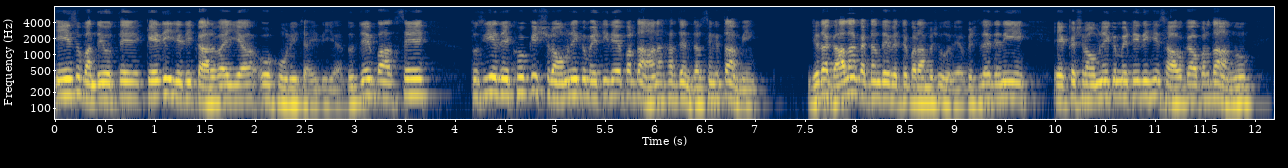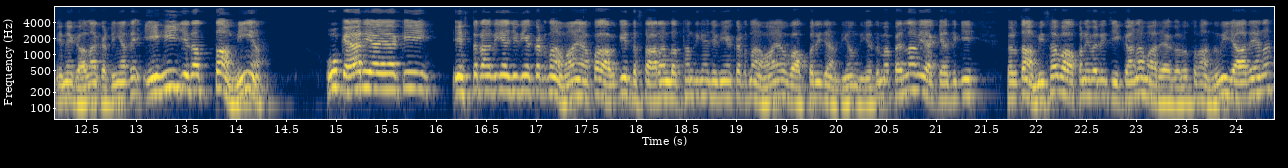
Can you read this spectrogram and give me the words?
ਇਸ ਬੰਦੇ ਉੱਤੇ ਕਿਹੜੀ ਜਿਹੜੀ ਕਾਰਵਾਈ ਆ, ਉਹ ਹੋਣੀ ਚਾਹੀਦੀ ਆ। ਦੂਜੇ ਪਾਸੇ ਤੁਸੀਂ ਇਹ ਦੇਖੋ ਕਿ ਸ਼੍ਰੋਮਣੀ ਕਮੇਟੀ ਦੇ ਪ੍ਰਧਾਨ ਹਰਜਿੰਦਰ ਸਿੰਘ ਧਾਮੀ ਜਿਹੜਾ ਗਾਲਾਂ ਕੱਢਣ ਦੇ ਵਿੱਚ ਬੜਾ ਮਸ਼ਹੂਰ ਹੈ ਪਿਛਲੇ ਦਿਨੀ ਇੱਕ ਸ਼੍ਰੋਮਣੀ ਕਮੇਟੀ ਦੀ ਹੀ ਸਾਬਕਾ ਪ੍ਰਧਾਨ ਨੂੰ ਇਹਨੇ ਗਾਲਾਂ ਕੱਢੀਆਂ ਤੇ ਇਹੀ ਜਿਹੜਾ ਧਾਮੀ ਆ। ਉਹ ਕਹਿ ਰਿਹਾ ਆ ਕਿ ਇਸ ਤਰ੍ਹਾਂ ਦੀਆਂ ਜਿਹੜੀਆਂ ਘਟਨਾਵਾਂ ਆ, ਭਾਵ ਕਿ ਦਸਤਾਰਾਂ ਲੱਥਣ ਦੀਆਂ ਜਿਹੜੀਆਂ ਘਟਨਾਵਾਂ ਆ, ਉਹ ਵਾਪਰ ਹੀ ਜਾਂਦੀਆਂ ਹੁੰਦੀਆਂ। ਤੇ ਮੈਂ ਪਹਿਲਾਂ ਵੀ ਆਖਿਆ ਸੀ ਕਿ ਫਿਰ ਧਾਮੀ ਸਾਹਿਬ ਆਪਣੇ ਵਾਰੀ ਚੀਕਾਂ ਨਾ ਮਾਰਿਆ ਕਰੋ। ਤੁਹਾਨੂੰ ਵੀ ਯਾਦ ਆ ਨਾ,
